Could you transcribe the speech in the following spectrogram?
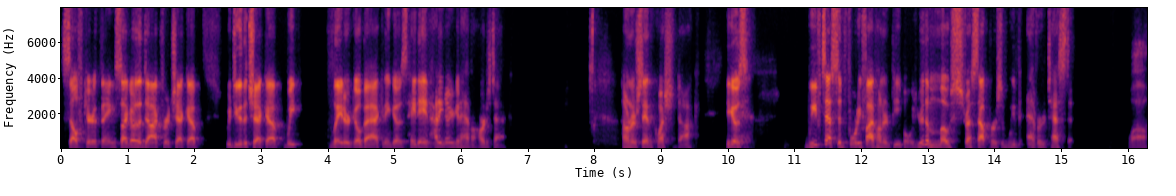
self care things. So I go to the doc for a checkup. We do the checkup. Week later, go back and he goes, Hey, Dave, how do you know you're going to have a heart attack? I don't understand the question, doc. He goes, We've tested 4,500 people. You're the most stressed out person we've ever tested. Wow.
